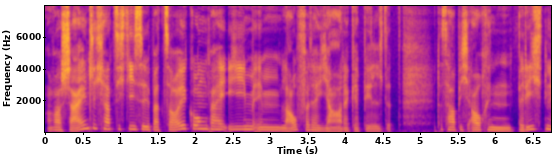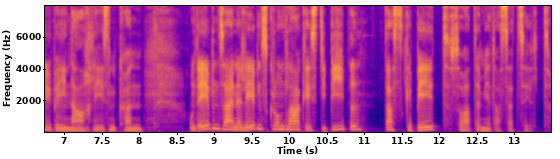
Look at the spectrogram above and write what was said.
Wahrscheinlich hat sich diese Überzeugung bei ihm im Laufe der Jahre gebildet. Das habe ich auch in Berichten über ihn nachlesen können. Und eben seine Lebensgrundlage ist die Bibel, das Gebet, so hat er mir das erzählt.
